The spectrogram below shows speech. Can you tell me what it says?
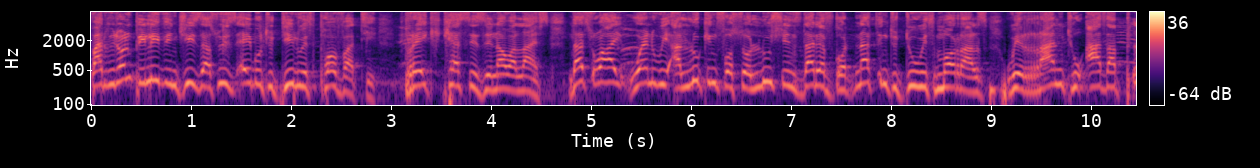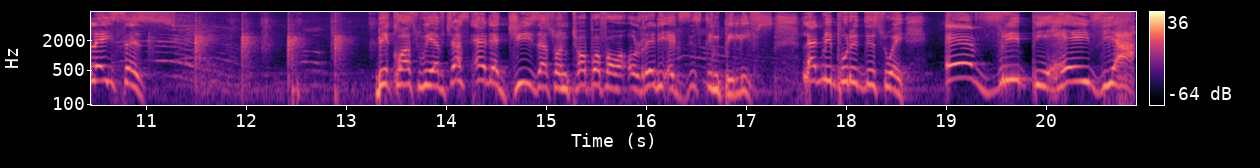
but we don't believe in Jesus who is able to deal with poverty, break curses in our lives. That's why when we are looking for solutions that have got nothing to do with morals, we run to other places. Because we have just added Jesus on top of our already existing beliefs. Let me put it this way every behavior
